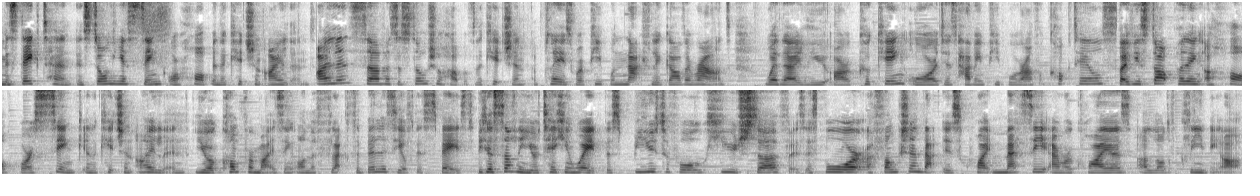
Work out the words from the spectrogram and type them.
Mistake 10. Installing a sink or hob in the kitchen island. Islands serve as a social hub of the kitchen, a place where people naturally gather around, whether you are cooking or just having people around for cocktails. But if you start putting a hob or a sink in the kitchen island, you're compromising on the flexibility of this space because suddenly you're taking away this beautiful, huge surface for a function that is quite messy and requires a lot of cleaning up.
